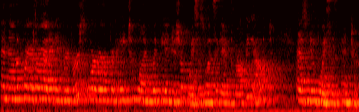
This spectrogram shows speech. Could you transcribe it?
and now the choirs are added in reverse order from 8 to 1 with the initial voices once again dropping out as new voices enter.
